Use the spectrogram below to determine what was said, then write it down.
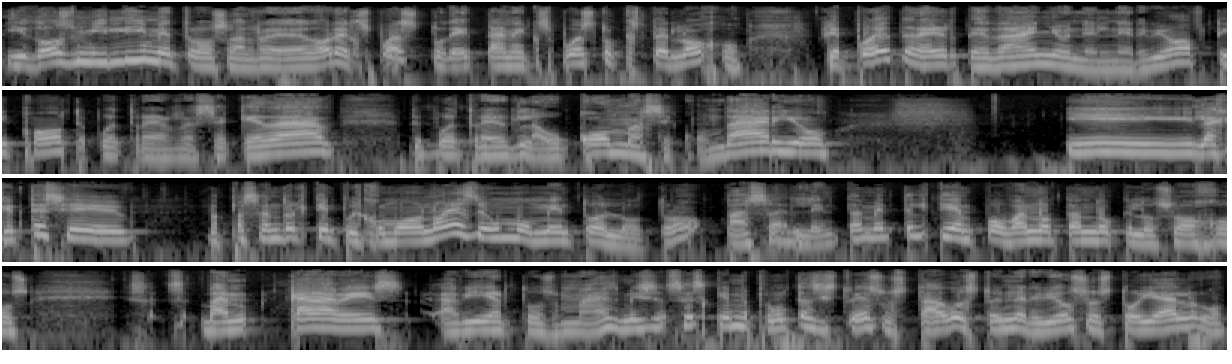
y dos milímetros alrededor expuesto, de tan expuesto que está el ojo. Te puede traerte daño en el nervio óptico, te puede traer resequedad, te puede traer glaucoma secundario. Y la gente se va pasando el tiempo y como no es de un momento al otro, pasa lentamente el tiempo, va notando que los ojos van cada vez abiertos más. Me dicen, ¿sabes qué? Me preguntan si estoy asustado, estoy nervioso, estoy algo.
